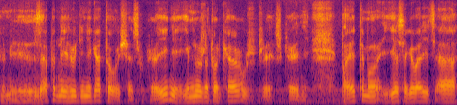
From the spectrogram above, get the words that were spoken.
э, западные люди не готовы сейчас в Украине. Им нужно только оружие в Украине. Поэтому, если говорить о,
